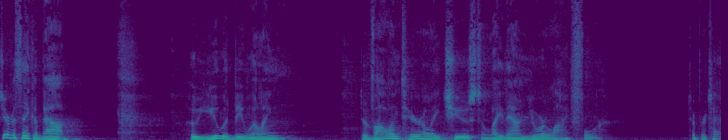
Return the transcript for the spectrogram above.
Do you ever think about who you would be willing to voluntarily choose to lay down your life for, to protect?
